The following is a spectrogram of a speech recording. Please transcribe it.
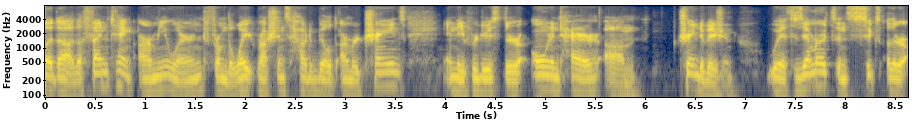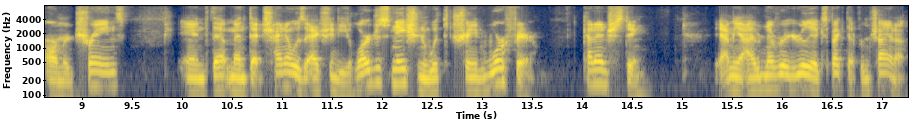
But uh, the Fengtian army learned from the White Russians how to build armored trains, and they produced their own entire um, train division with Zemrets and six other armored trains. And that meant that China was actually the largest nation with trained warfare. Kind of interesting. I mean, I would never really expect that from China.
